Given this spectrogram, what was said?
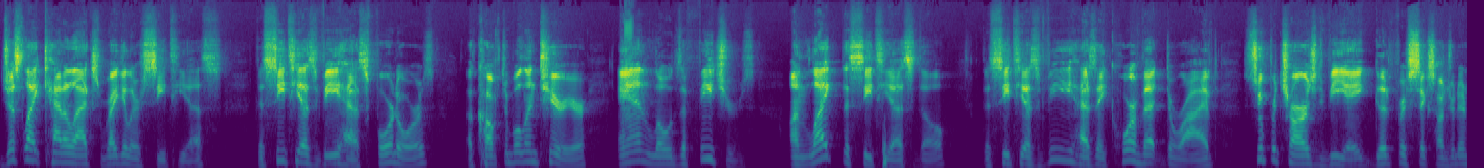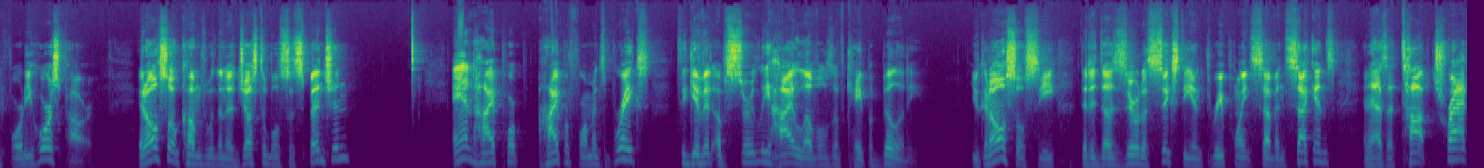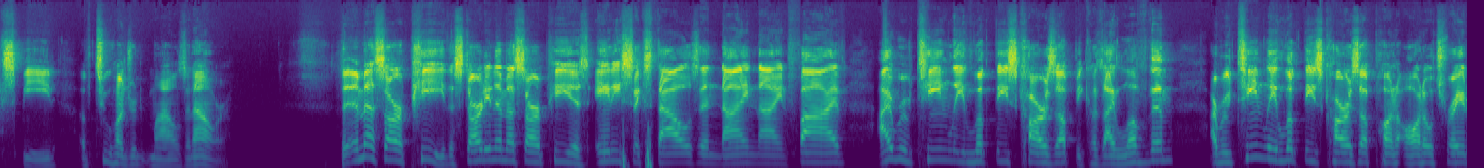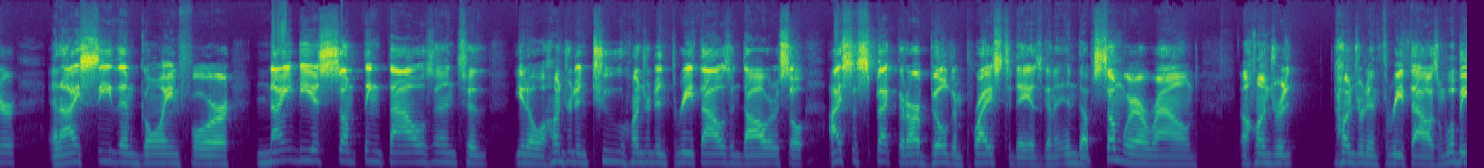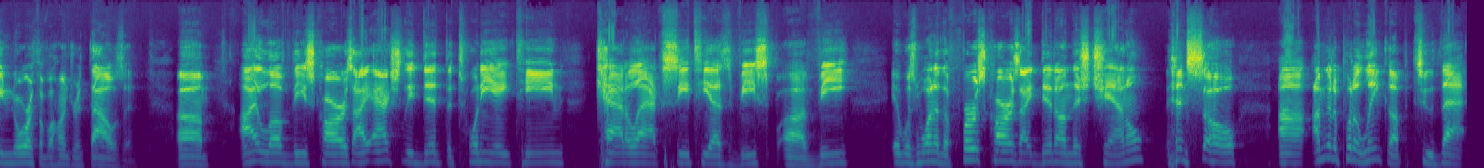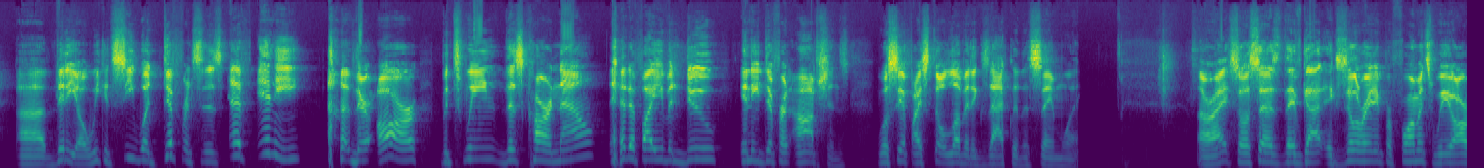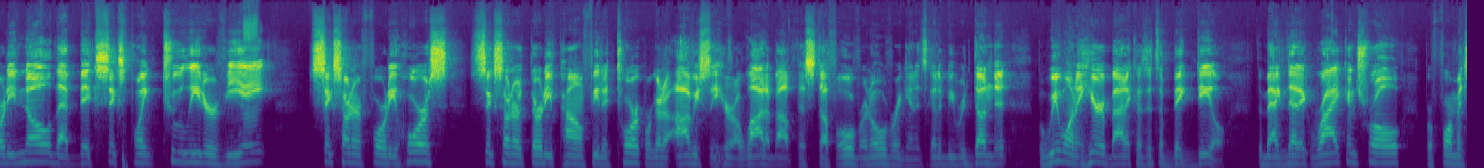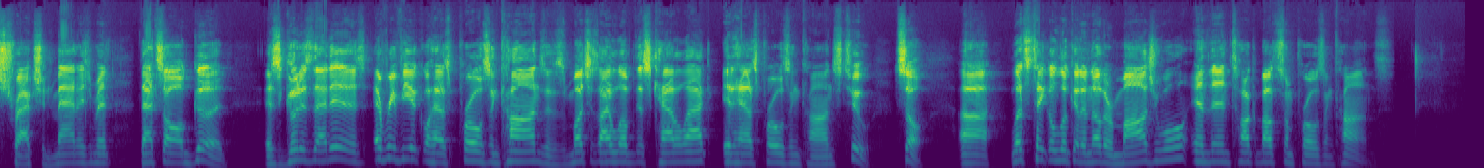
Just like Cadillac's regular CTS, the CTS-V has four doors, a comfortable interior, and loads of features. Unlike the CTS, though, the CTS-V has a Corvette-derived supercharged V8 good for 640 horsepower. It also comes with an adjustable suspension and high, high performance brakes to give it absurdly high levels of capability. You can also see that it does 0 to 60 in 3.7 seconds and has a top track speed of 200 miles an hour. The MSRP, the starting MSRP is 86,995. I routinely look these cars up because I love them. I routinely look these cars up on Auto Trader and I see them going for 90 something thousand to you know, 102, 103,000 dollars. So I suspect that our build and price today is going to end up somewhere around 100, 103,000. We'll be north of 100,000. Um, I love these cars. I actually did the 2018 Cadillac CTS V. Uh, v. It was one of the first cars I did on this channel, and so uh, I'm going to put a link up to that uh, video. We can see what differences, if any, there are between this car now and if I even do any different options. We'll see if I still love it exactly the same way. All right, so it says they've got exhilarating performance. We already know that big 6.2 liter V8, 640 horse, 630 pound feet of torque. We're going to obviously hear a lot about this stuff over and over again. It's going to be redundant, but we want to hear about it because it's a big deal. The magnetic ride control, performance traction management, that's all good. As good as that is, every vehicle has pros and cons. As much as I love this Cadillac, it has pros and cons too. So uh, let's take a look at another module and then talk about some pros and cons.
